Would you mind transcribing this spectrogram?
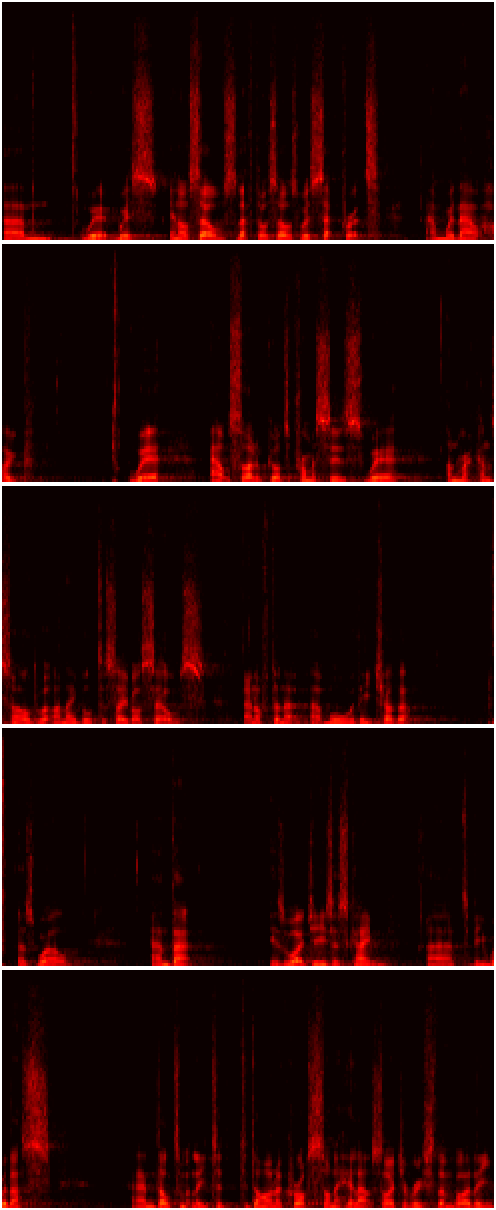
Um, we're, we're in ourselves, left ourselves, we're separate and without hope. We're outside of God's promises, we're unreconciled, we're unable to save ourselves, and often at, at war with each other as well. And that is why Jesus came uh, to be with us and ultimately to, to die on a cross on a hill outside Jerusalem by the,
